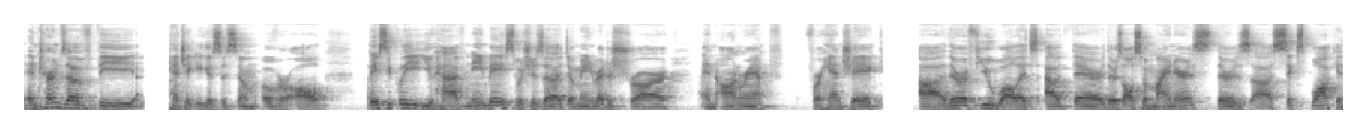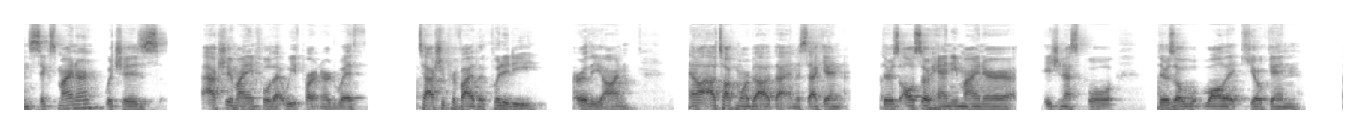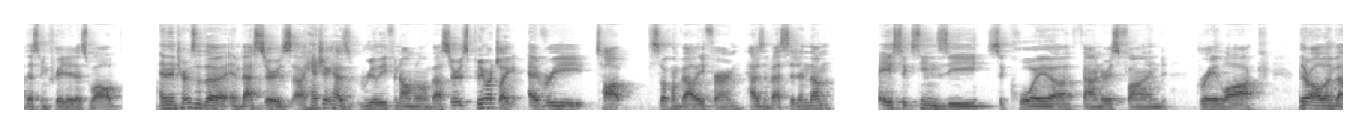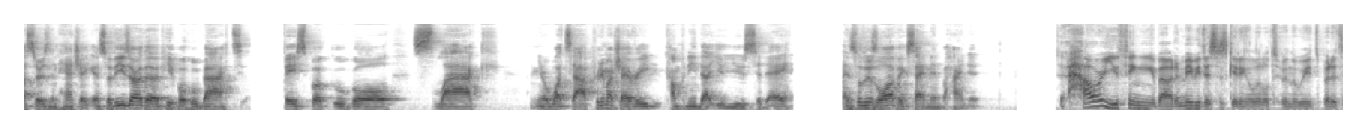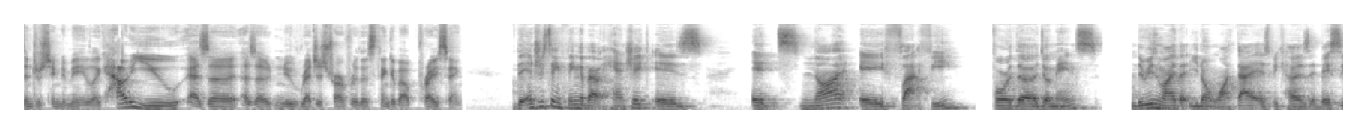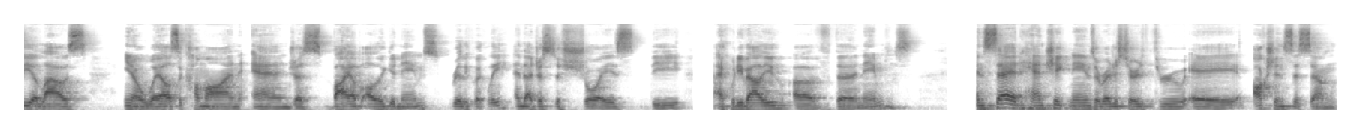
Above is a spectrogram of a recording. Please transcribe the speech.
In terms of the Handshake ecosystem overall, basically you have Namebase, which is a domain registrar and on ramp for Handshake. Uh, there are a few wallets out there. There's also miners. There's uh, Block and Six Miner, which is actually a mining pool that we've partnered with to actually provide liquidity early on. And I'll, I'll talk more about that in a second. There's also Handy Miner, HNS pool. There's a wallet, Kyokan, that's been created as well. And in terms of the investors, uh, Handshake has really phenomenal investors. Pretty much like every top Silicon Valley firm has invested in them. A16Z, Sequoia, Founders Fund, Greylock, they're all investors in Handshake. And so these are the people who backed Facebook, Google, Slack, you know, WhatsApp, pretty much every company that you use today. And so there's a lot of excitement behind it. How are you thinking about, and maybe this is getting a little too in the weeds, but it's interesting to me. Like, how do you, as a as a new registrar for this, think about pricing? The interesting thing about Handshake is it's not a flat fee for the domains. The reason why that you don't want that is because it basically allows you know whales to come on and just buy up all the good names really quickly, and that just destroys the equity value of the names. Instead, Handshake names are registered through a auction system.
